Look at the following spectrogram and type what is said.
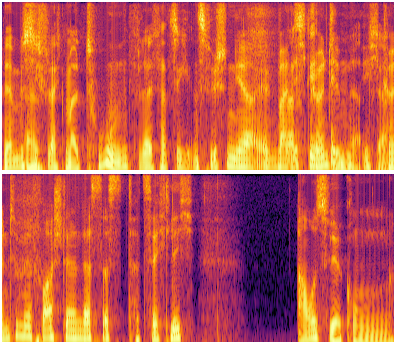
Ja, müsste ich vielleicht mal tun. Vielleicht hat sich inzwischen ja irgendwas Weil ich könnte, geändert. ich ja. könnte mir vorstellen, dass das tatsächlich Auswirkungen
